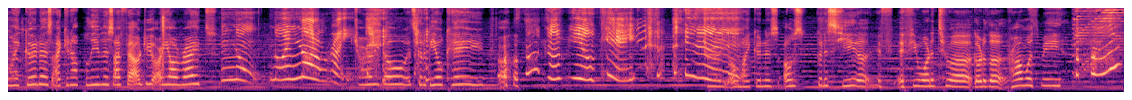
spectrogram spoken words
my goodness, I cannot believe this. I found you. Are you alright? No, no, I'm not alright. Charlie, no, it's gonna be okay. Uh, Not gonna be okay. Charlie, oh my goodness, I was gonna see uh, if if you wanted to uh go to the prom with me. The prom?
